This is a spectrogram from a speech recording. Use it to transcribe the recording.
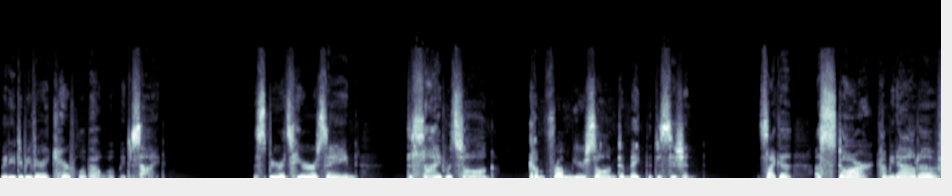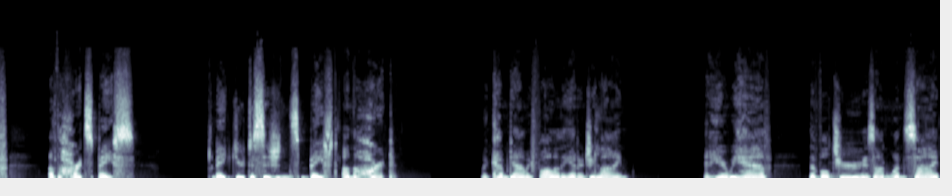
We need to be very careful about what we decide. The spirits here are saying, decide with song. Come from your song to make the decision. It's like a, a star coming out of, of the heart space. Make your decisions based on the heart. We come down, we follow the energy line, and here we have the vulture is on one side.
